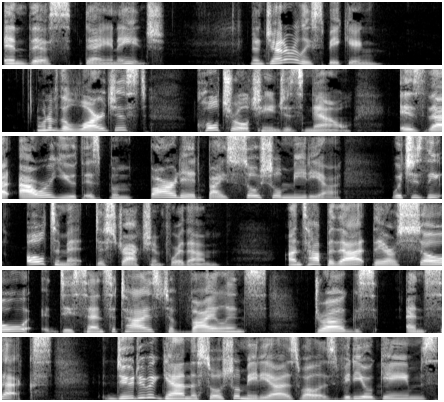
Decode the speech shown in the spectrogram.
in this day and age. Now, generally speaking, one of the largest cultural changes now is that our youth is bombarded by social media, which is the ultimate distraction for them. On top of that, they are so desensitized to violence, drugs, and sex due to, again, the social media as well as video games,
